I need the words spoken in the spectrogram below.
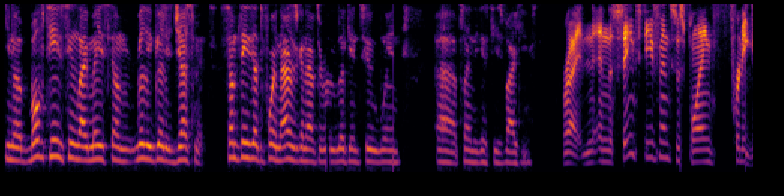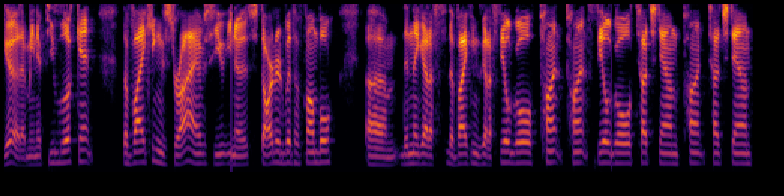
you know, both teams seem like made some really good adjustments. Some things that the 49ers are going to have to really look into when uh, playing against these Vikings. Right, and, and the Saints defense was playing pretty good. I mean, if you look at the Vikings drives, you you know it started with a fumble, um, then they got a the Vikings got a field goal, punt, punt, field goal, touchdown, punt, touchdown,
